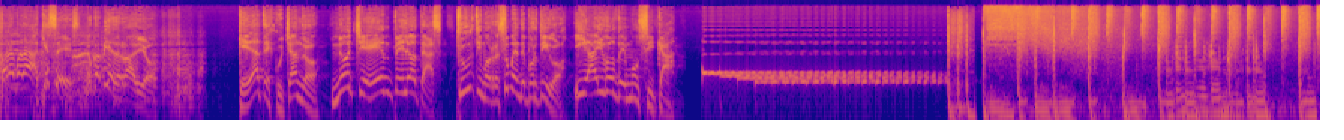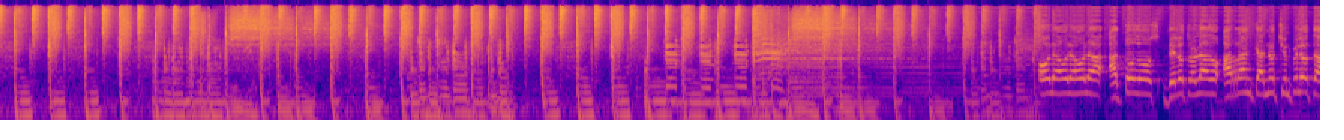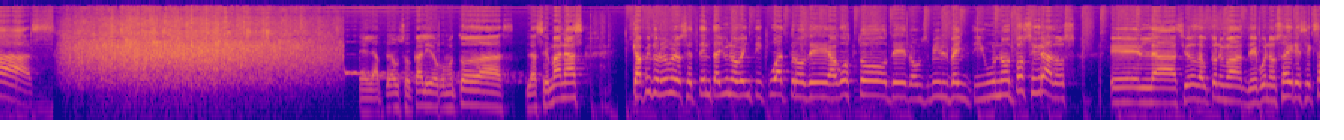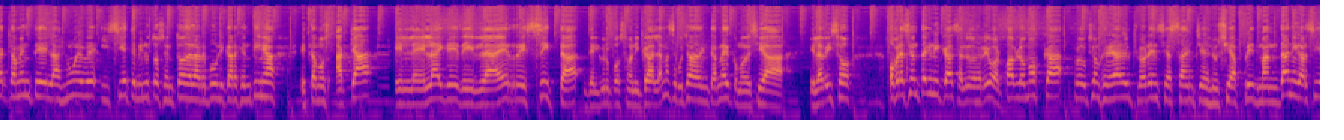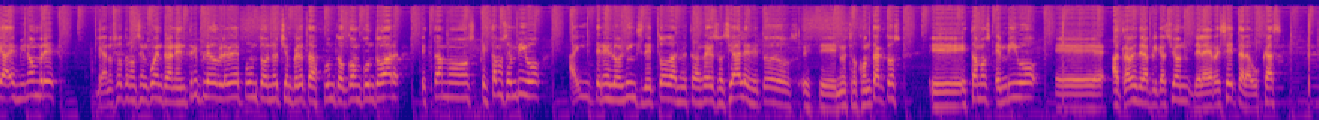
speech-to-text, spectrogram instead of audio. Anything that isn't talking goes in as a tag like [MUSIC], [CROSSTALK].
Pará, pará, ¿qué haces? No cambies de radio. Quédate escuchando Noche en Pelotas, tu último resumen deportivo y algo de música. Hola, hola, hola a todos del otro lado. Arranca Noche en Pelotas. El aplauso cálido como todas las semanas. Capítulo número 71-24 de agosto de 2021. 12 grados en la ciudad autónoma de Buenos Aires, exactamente las 9 y 7 minutos en toda la República Argentina. Estamos acá en el aire de la RZ del grupo Sónica, la más escuchada de internet, como decía el aviso. Operación técnica, saludos de rigor. Pablo Mosca, producción general, Florencia Sánchez, Lucía Friedman, Dani García es mi nombre. Y a nosotros nos encuentran en www.nocheenpelotas.com.ar. Estamos, estamos en vivo. Ahí tenés los links de todas nuestras redes sociales, de todos este, nuestros contactos. Eh, estamos en vivo eh, a través de la aplicación de la RZ, la buscás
